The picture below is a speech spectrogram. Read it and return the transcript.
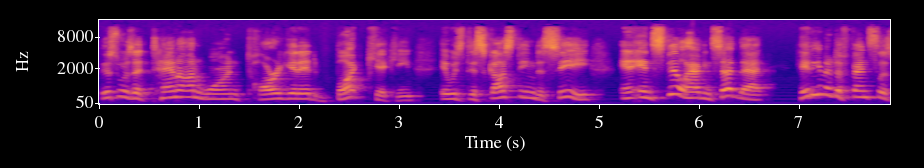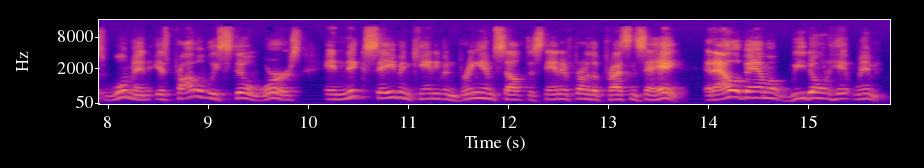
This was a 10 on one targeted butt kicking. It was disgusting to see. And, and, still, having said that, hitting a defenseless woman is probably still worse. And Nick Saban can't even bring himself to stand in front of the press and say, hey, at Alabama, we don't hit women.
